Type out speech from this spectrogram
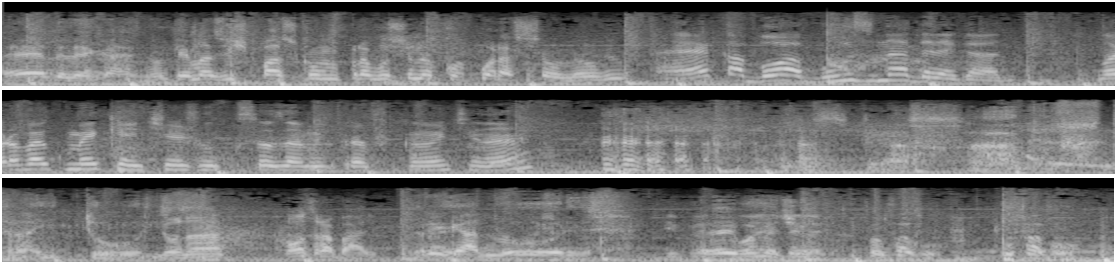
É, delegado, não tem mais espaço como pra você na corporação, não, viu? É, acabou o abuso, né, delegado? Agora vai comer quentinha junto com seus amigos traficantes, né? Desgraçados, traidores. Dona, bom trabalho. Obrigado, momentinho, por favor. Por favor.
